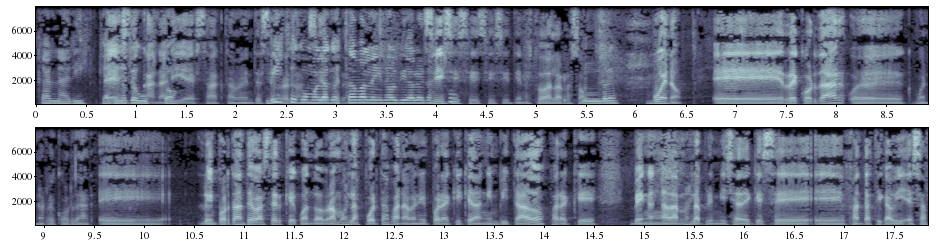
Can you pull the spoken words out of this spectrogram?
canarí, que a ti no te Eso, gustó. canarí, exactamente. sí, ¿Viste verdad, como sí, la es que estaba en la inolvidable Sí, sí, sí, sí, sí, tienes toda la razón. Hombre. Bueno, eh, recordar, eh, bueno, recordar, eh, lo importante va a ser que cuando abramos las puertas van a venir por aquí, quedan invitados para que vengan a darnos la primicia de que ese, eh, fantástica, esa,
